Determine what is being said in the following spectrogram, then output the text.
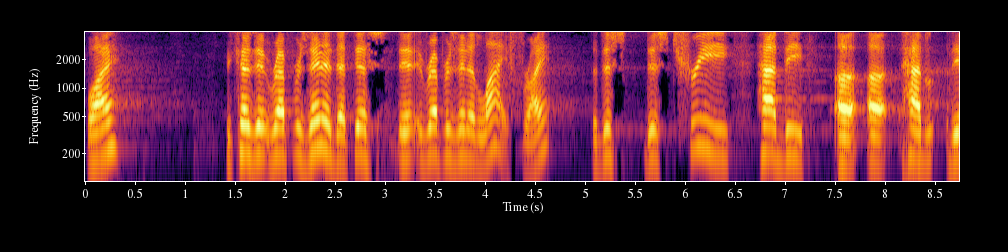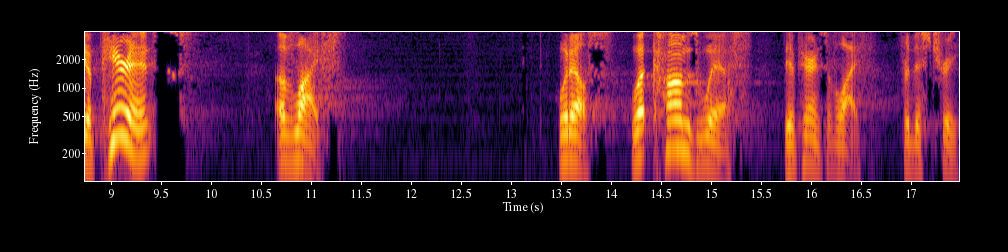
Why? because it represented that this it represented life, right? That this this tree had the uh, uh, had the appearance of life. What else? What comes with the appearance of life for this tree?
